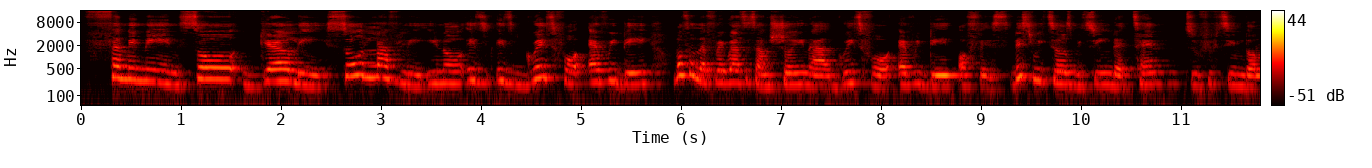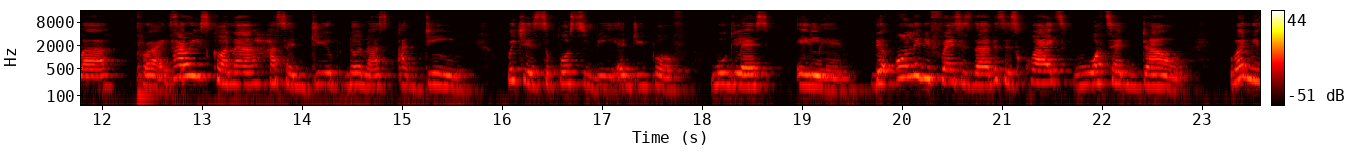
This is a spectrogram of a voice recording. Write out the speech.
feminine, so girly, so lovely. You know, it's it's great for everyday. Most of the fragrances I'm showing are great for everyday office. This retails between the 10 to $15 price. Paris Corner has a dupe known as Adine, which is supposed to be a dupe of Mugler's Alien. The only difference is that this is quite watered down when you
